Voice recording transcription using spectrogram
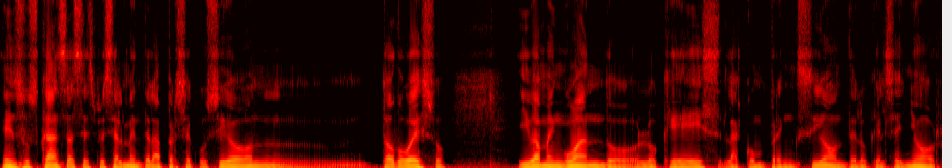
en sus casas, especialmente la persecución, todo eso iba menguando lo que es la comprensión de lo que el Señor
